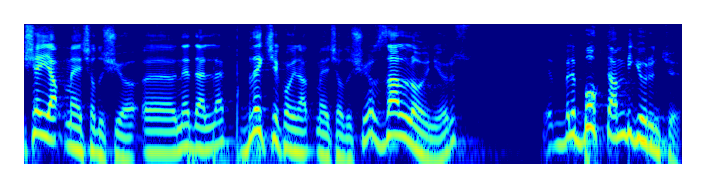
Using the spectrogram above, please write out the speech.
şey yapmaya çalışıyor. e, ne derler? Blackjack oynatmaya çalışıyor. Zarla oynuyoruz. E, Böyle boktan bir görüntü.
